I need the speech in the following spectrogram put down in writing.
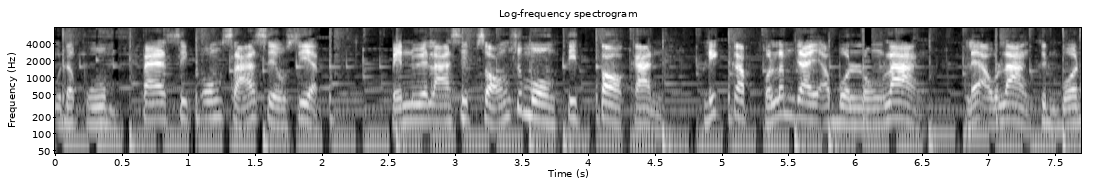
อุณหภูมิ 80 องศาเซลเซียส เป็นเวลา 12 ชั่วโมงติดต่อกัน พลิกกับผลลำไยเอาบนลงล่าง และเอาล่างขึ้นบน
